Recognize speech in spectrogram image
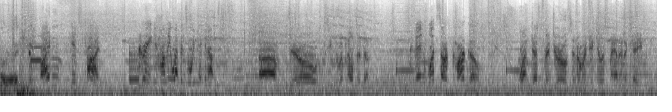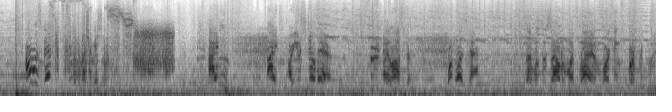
All right. Iden, it's time. Great. How many weapons are we picking up? Um, zero seem to have melted them. Then what's our cargo? One desperate Duros and a ridiculous man in a cave. I was very specific about your mission. Are you still there? I lost her. What was that? That was the sound of my plan working perfectly.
